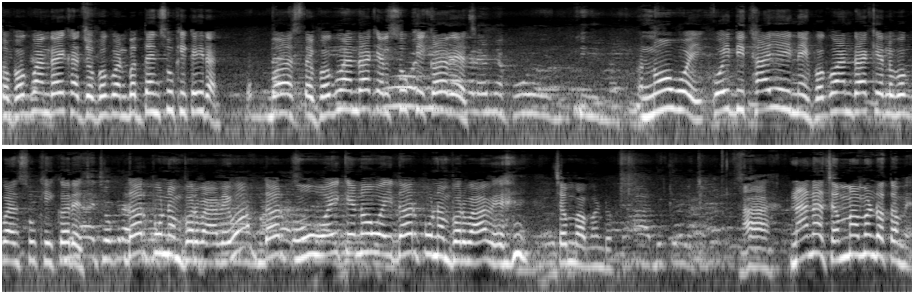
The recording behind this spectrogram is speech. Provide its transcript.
તો ભગવાન રાખ્યા જો ભગવાન બધાને સુખી કર્યા બસ તો ભગવાન રાખેલ સુખી કરે જ. નો હોય કોઈ દી થાય નહીં. ભગવાન રાખે એટલે ભગવાન સુખી કરે જ. દર પૂનમ ભરવા આવે હો. દર હું હોય કે ન હોય દર પૂનમ ભરવા આવે. જમવા માંડો. હા ના ના જમવા માંડો તમે.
